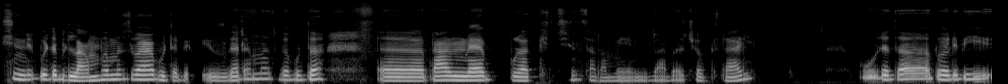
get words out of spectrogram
Şimdi burada bir lambamız var. Burada bir ızgaramız ve burada e, ben ve Burak için sallanma yerimiz var. Böyle çok güzel. Burada da böyle bir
